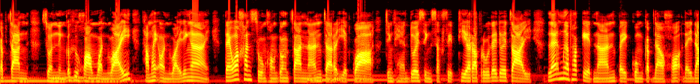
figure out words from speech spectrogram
กับจันทร์ ส่วนหนึ่งก็คือความหวั่นไหวทำให้อ่อนไหวได้ง่าย แต่ว่าขั้นสูงของดวงจันทร์นั้นจะละเอียดกว่า จึงแทนด้วยสิ่งศักดิ์สิทธิ์ที่รับรู้ได้ด้วยใจ และเมื่อพระเกตนั้นไปกลุ่มกับดาวเคราะห์ใด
